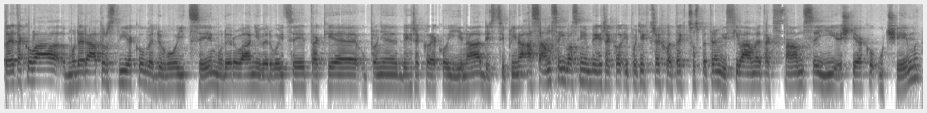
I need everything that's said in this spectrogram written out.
to je taková moderátorství jako ve dvojici, moderování ve dvojici, tak je úplně, bych řekl, jako jiná disciplína. A sám se jí vlastně, bych řekl, i po těch třech letech, co s Petrem vysíláme, tak sám se jí ještě jako učím,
